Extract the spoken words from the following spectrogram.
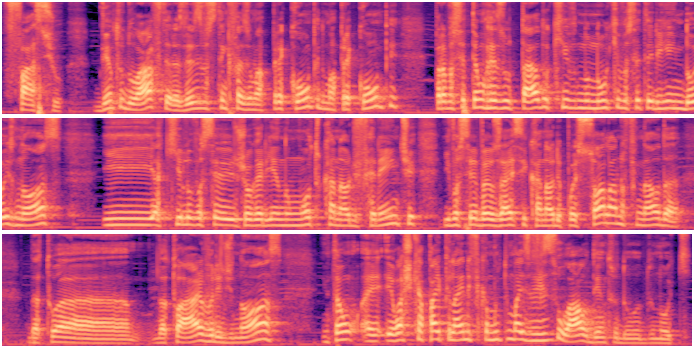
fácil. Dentro do After, às vezes você tem que fazer uma pré-comp de uma pré-comp para você ter um resultado que no Nuke você teria em dois nós e aquilo você jogaria num outro canal diferente e você vai usar esse canal depois só lá no final da, da tua, da tua árvore de nós. Então, é, eu acho que a pipeline fica muito mais visual dentro do, do Nuke.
